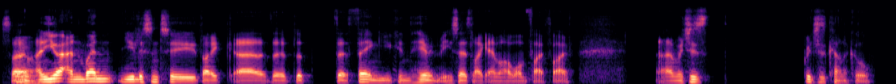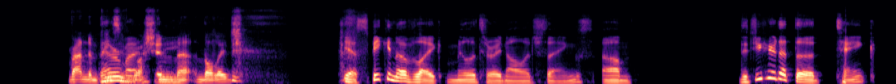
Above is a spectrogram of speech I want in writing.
So, Yeah. and you and when you listen to like uh, the the the thing, you can hear him. He says like MR one five five, uh, which is which is kind of cool. Random piece of Russian me- knowledge. Yeah, speaking of like military knowledge things, um, did you hear that the tank,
